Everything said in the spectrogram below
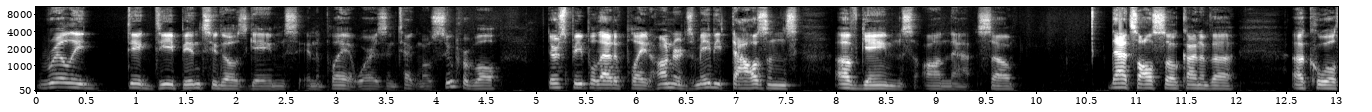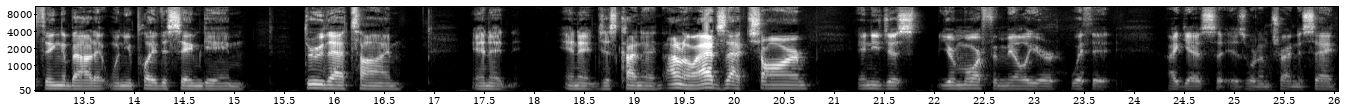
really dig deep into those games and to play it. Whereas in tecmo super bowl there's people that have played hundreds maybe thousands of games on that. So that's also kind of a a cool thing about it when you play the same game through that time and it and it just kind of I don't know adds that charm and you just you're more familiar with it I guess is what I'm trying to say.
